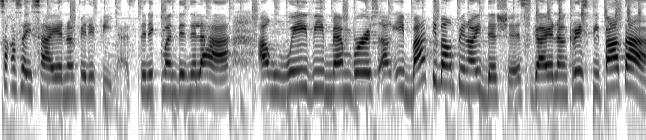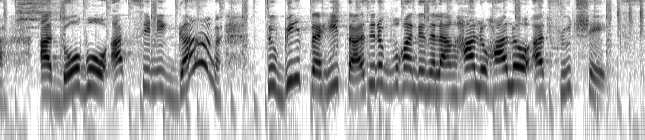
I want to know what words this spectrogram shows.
sa kasaysayan ng Pilipinas. Tinikman din nila ha, ang Wavy members ang iba't ibang Pinoy dishes gaya ng crispy pata, adobo at sinigang. To beat the hita, sinubukan din nila ang halo-halo at fruit shakes.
